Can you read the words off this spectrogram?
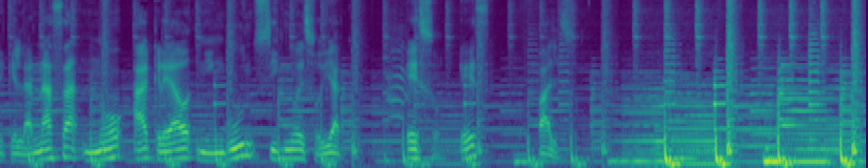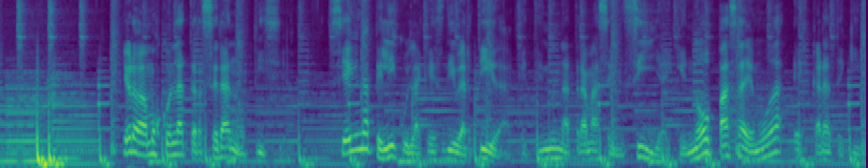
de que la NASA no ha creado ningún signo del zodiaco. Eso es falso. Y ahora vamos con la tercera noticia. Si hay una película que es divertida, que tiene una trama sencilla y que no pasa de moda, es Karate Kid.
